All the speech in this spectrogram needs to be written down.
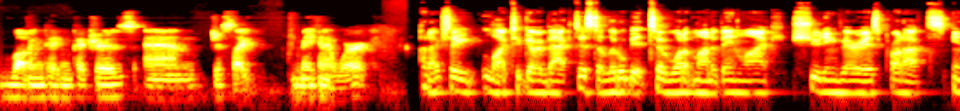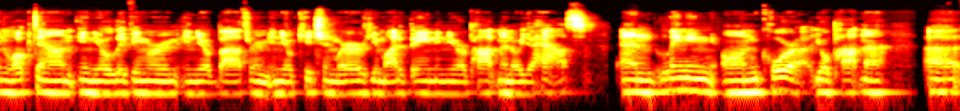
loving taking pictures and just like making it work. I'd actually like to go back just a little bit to what it might have been like shooting various products in lockdown in your living room, in your bathroom, in your kitchen, wherever you might have been in your apartment or your house, and leaning on Cora, your partner, uh,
